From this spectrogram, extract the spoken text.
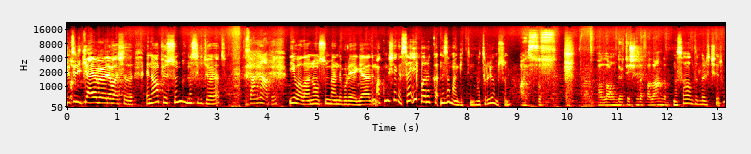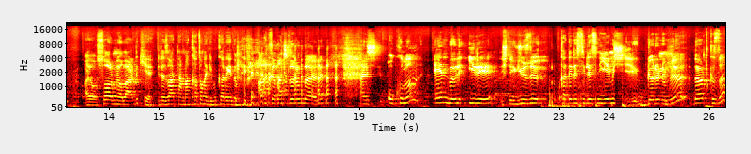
Bütün hikaye böyle başladı. E ne yapıyorsun? Nasıl gidiyor hayat? Sen ne yapıyorsun? İyi vallahi ne olsun ben de buraya geldim. Aklıma şey geldi. Sen ilk bara ka- ne zaman gittin? Hatırlıyor musun? Ay sus. Vallahi 14 yaşında falandım. Nasıl aldırdılar içeri? Ayol sormuyorlardı ki. Bir de zaten ben katana gibi karıydım. Arkadaşlarım da öyle. Hani okulun en böyle iri işte yüzü kaderin sillesini yemiş e, görünümlü dört kızı.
